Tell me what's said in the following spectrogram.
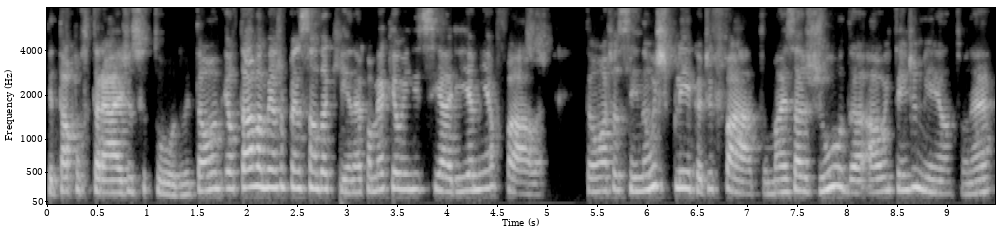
que está por trás disso tudo. Então eu estava mesmo pensando aqui, né, como é que eu iniciaria a minha fala? Então acho assim, não explica de fato, mas ajuda ao entendimento, né?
